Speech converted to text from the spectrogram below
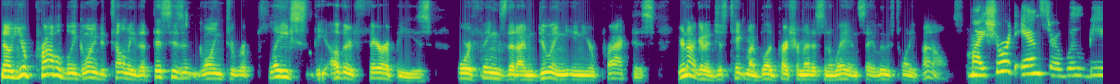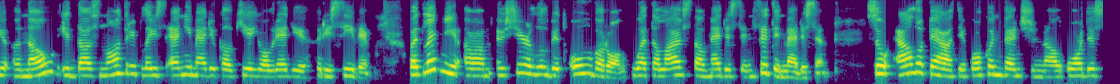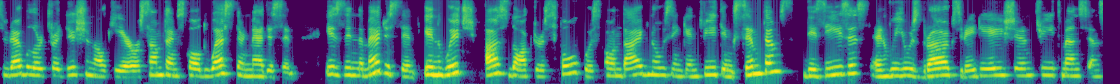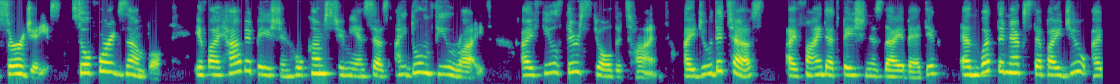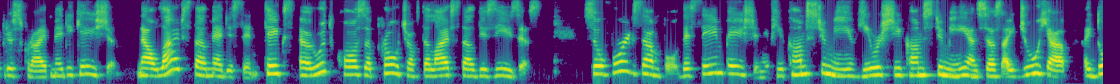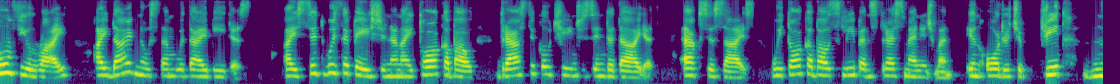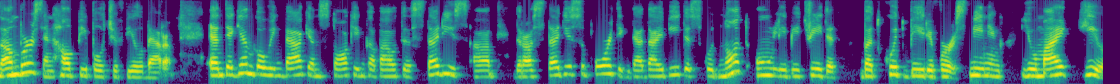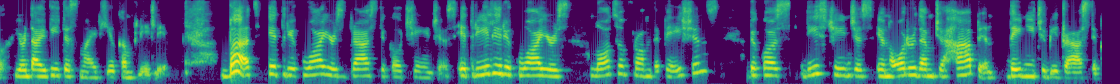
now, you're probably going to tell me that this isn't going to replace the other therapies or things that I'm doing in your practice. You're not going to just take my blood pressure medicine away and say lose 20 pounds. My short answer will be uh, no, it does not replace any medical care you're already receiving. But let me um, share a little bit overall what a lifestyle medicine fit in medicine. So, allopathic or conventional, or this regular traditional care, or sometimes called Western medicine, is in the medicine in which us doctors focus on diagnosing and treating symptoms, diseases, and we use drugs, radiation, treatments, and surgeries. So, for example, if I have a patient who comes to me and says, I don't feel right, I feel thirsty all the time, I do the test, I find that patient is diabetic, and what the next step I do, I prescribe medication. Now, lifestyle medicine takes a root cause approach of the lifestyle diseases. So, for example, the same patient, if he comes to me, he or she comes to me and says, I do have, I don't feel right, I diagnose them with diabetes. I sit with the patient and I talk about drastic changes in the diet, exercise, we talk about sleep and stress management in order to treat numbers and help people to feel better. And again, going back and talking about the studies, uh, there are studies supporting that diabetes could not only be treated but could be reversed, meaning you might heal, your diabetes might heal completely. But it requires drastic changes. It really requires lots of from the patients because these changes, in order them to happen, they need to be drastic.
